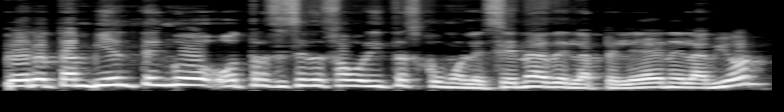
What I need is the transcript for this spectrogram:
Pero también tengo otras escenas favoritas como la escena de la pelea en el avión,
